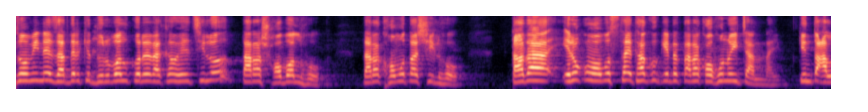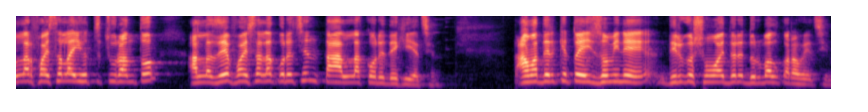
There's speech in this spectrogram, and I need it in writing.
জমিনে যাদেরকে দুর্বল করে রাখা হয়েছিল, তারা সবল হোক, তারা ক্ষমতাশীল হোক। তারা এরকম অবস্থায় থাকুক, এটা তারা কখনোই চান নাই। কিন্তু আল্লাহর ফয়সালাই হচ্ছে চূড়ান্ত। আল্লাহ যে ফয়সালা করেছেন, তা আল্লাহ করে দেখিয়েছেন। আমাদেরকে তো এই জমিনে দীর্ঘ সময় ধরে দুর্বল করা হয়েছিল।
